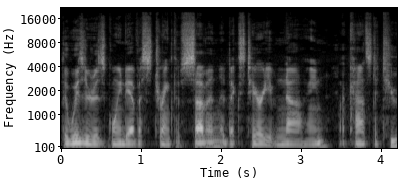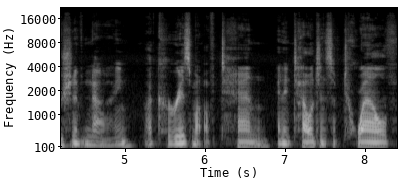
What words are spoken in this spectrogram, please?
The wizard is going to have a strength of 7, a dexterity of 9, a constitution of 9, a charisma of 10, an intelligence of 12,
